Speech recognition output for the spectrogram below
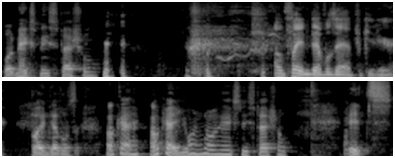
What makes me special? I'm playing devil's advocate here. By devil's okay, okay. You want to know what makes me special? It's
